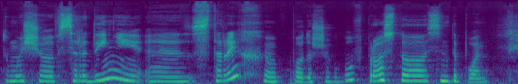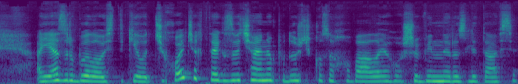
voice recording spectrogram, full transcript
тому що всередині е, старих подушок був просто синтепон. А я зробила ось такий от чехольчик, так як звичайно подушечку заховала його, щоб він не розлітався.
